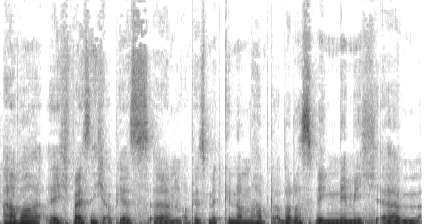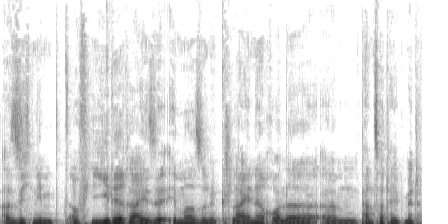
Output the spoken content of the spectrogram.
Aber ich weiß nicht, ob ihr es ähm, ob ihr es mitgenommen habt, aber deswegen nehme ich, ähm, also ich nehme auf jede Reise immer so eine kleine Rolle ähm, Panzertape mit.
